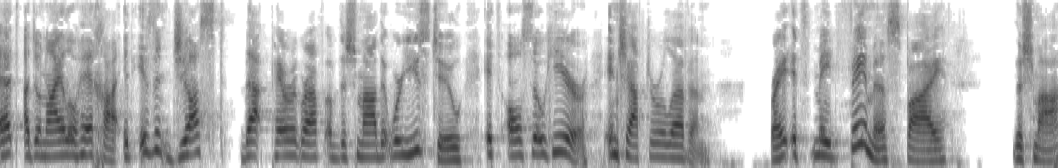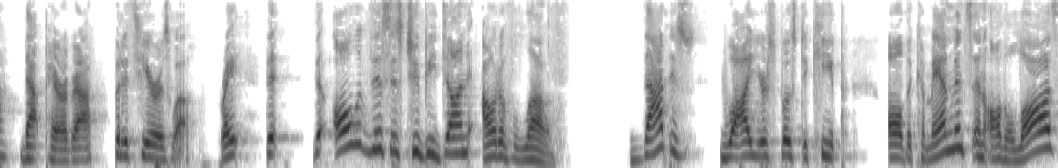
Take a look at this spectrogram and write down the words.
et Adonai Elohecha. It isn't just that paragraph of the Shema that we're used to. It's also here in chapter 11, right? It's made famous by the Shema, that paragraph, but it's here as well, right? That, that all of this is to be done out of love. That is why you're supposed to keep all the commandments and all the laws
